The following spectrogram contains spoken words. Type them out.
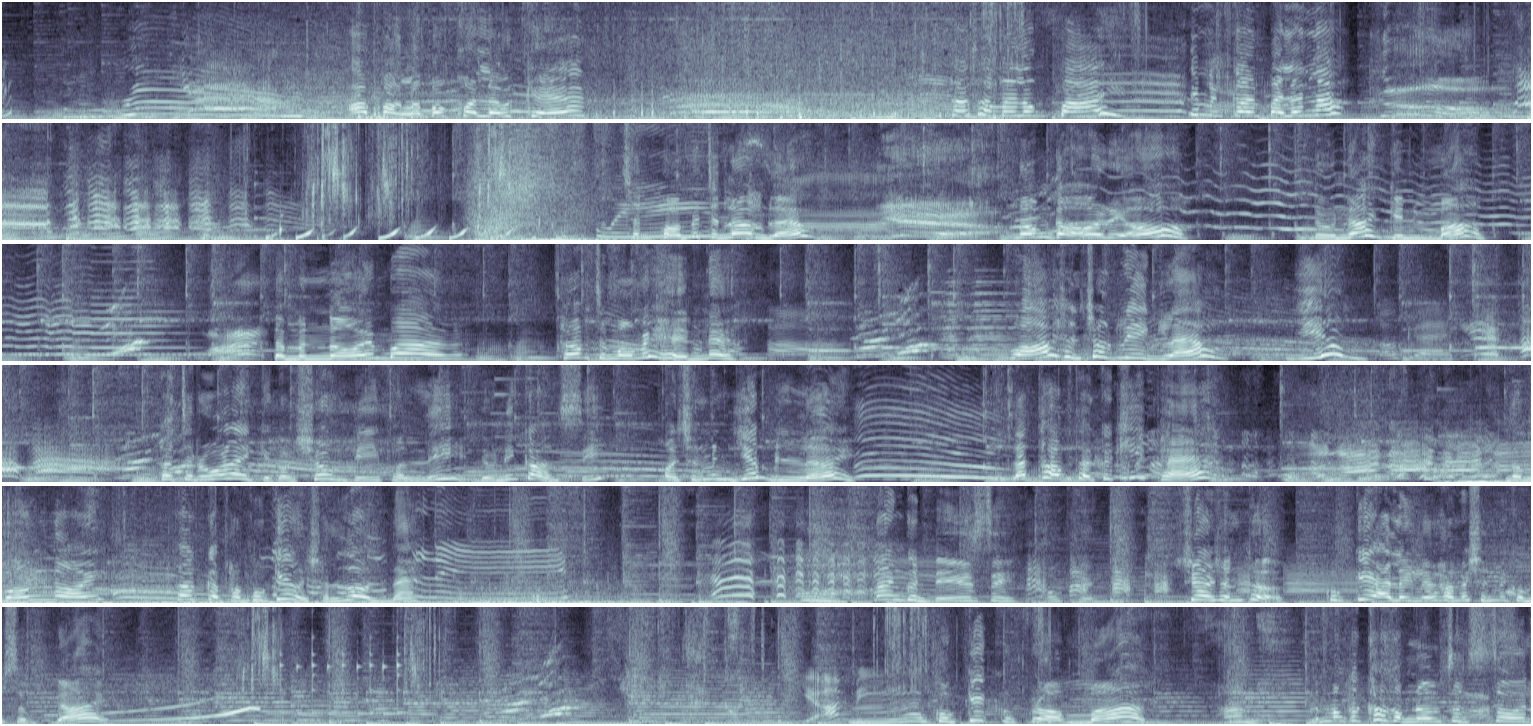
เอาปากแล้วป๊อปคอร์นแล้วเคสเธอทำอะไรลงไป นี่มันเกินไปแล้วนะ ฉันพร้อมที่จะเริ่มแล้ว นมกับโอริโอ ดูน่ากินมาก แต่มันน้อยมากแทบจะมองไม่เห็นเนี่ยว้าวฉันโชคดีอีกแล้ว เยี่ยม Okay. เธอจะรู้อะไรเกี่ยวกับโชคดีพอลลี่ดูนี่ก่อนสิของฉันมันเยี่ยมไปเลย และทอมเธอก็ขี้แพ้ ระวังหน่อยเธอเกับทำคุกกี้ของฉันหล่นแน่อืมนั่นก็ดีสิ เชื่อฉันเถอะคุกกี้อันเล็กๆทำให้ฉันมีความสุขได้อื Yummy. มคุกกี้กรอบๆมาก แล้วมันก็เข้ากับนมสุด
